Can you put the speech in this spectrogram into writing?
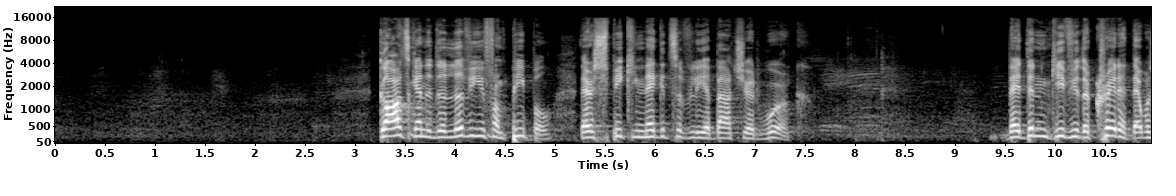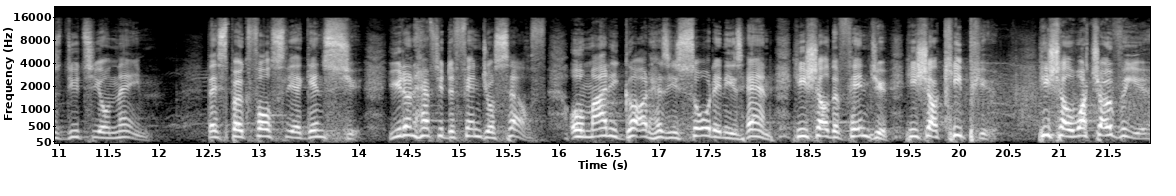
God's going to deliver you from people that are speaking negatively about you at work. They didn't give you the credit that was due to your name. They spoke falsely against you. You don't have to defend yourself. Almighty God has his sword in his hand. He shall defend you, he shall keep you, he shall watch over you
